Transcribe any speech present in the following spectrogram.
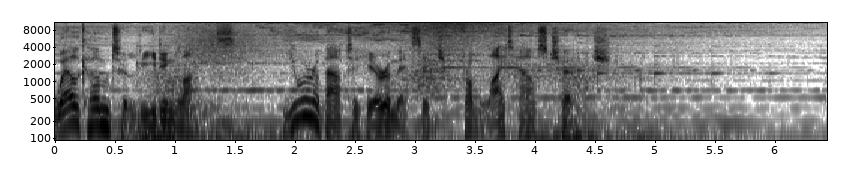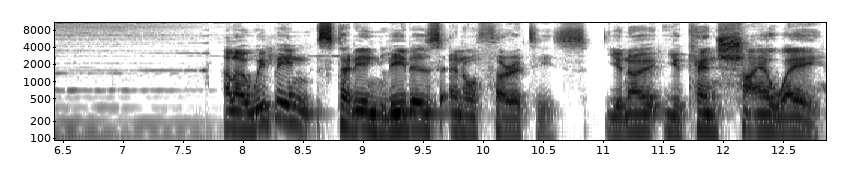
Welcome to Leading Lights. You are about to hear a message from Lighthouse Church. Hello, we've been studying leaders and authorities. You know, you can shy away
